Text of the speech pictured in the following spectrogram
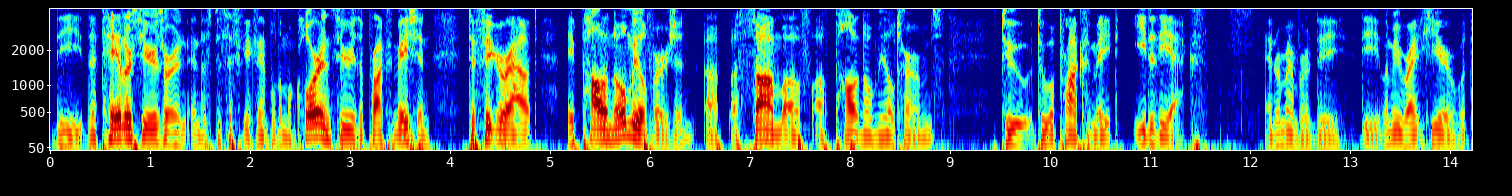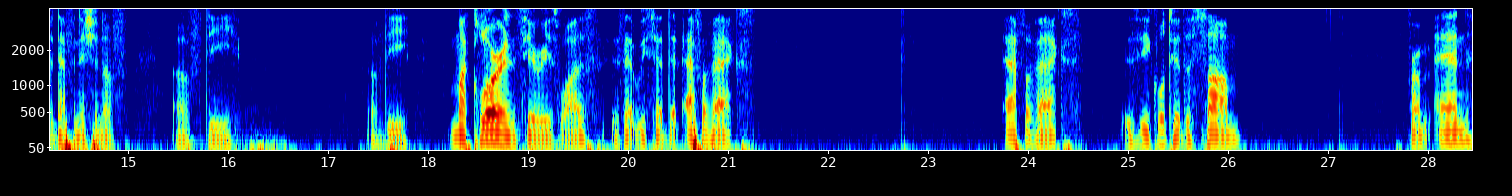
the, the Taylor series, or in, in the specific example, the Maclaurin series approximation, to figure out a polynomial version, a, a sum of, of polynomial terms, to to approximate e to the x. And remember the the let me write here what the definition of of the of the Maclaurin series was is that we said that f of x f of x is equal to the sum from n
